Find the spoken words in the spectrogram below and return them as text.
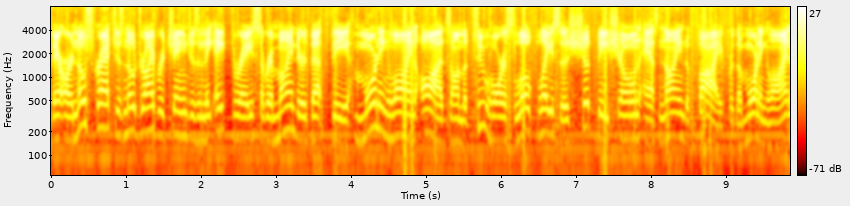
There are no scratches, no driver changes in the eighth race. A reminder that the morning line odds on the two-horse low places should be shown as 9 to 5 for the morning line.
